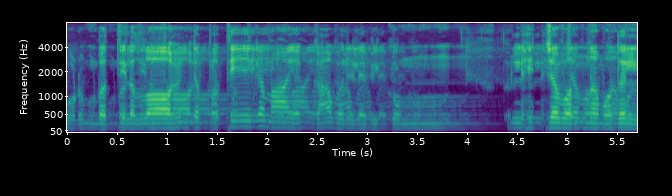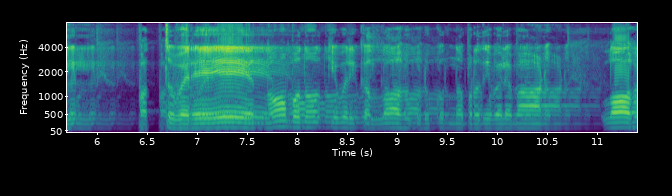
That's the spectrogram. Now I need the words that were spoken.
കുടുംബത്തിൽ അള്ളാഹുവിന്റെ പ്രത്യേകമായ കാവൽ ലഭിക്കും. ഒന്ന് മുതൽ പത്ത് വരെ നോമ്പ് നോക്കിയവർക്ക് അള്ളാഹു കൊടുക്കുന്ന പ്രതിഫലമാണ്. അള്ളാഹു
